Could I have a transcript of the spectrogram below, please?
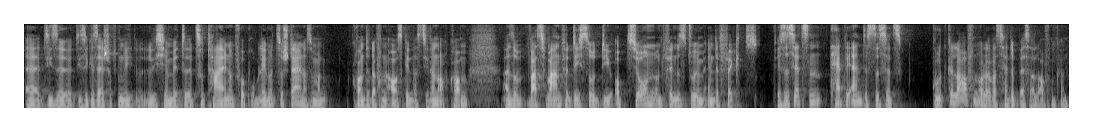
äh, diese, diese gesellschaftliche Mitte zu teilen und vor Probleme zu stellen. Also man konnte davon ausgehen, dass die dann auch kommen. Also was waren für dich so die Optionen und findest du im Endeffekt, ist es jetzt ein Happy End? Ist es jetzt gut gelaufen oder was hätte besser laufen können?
